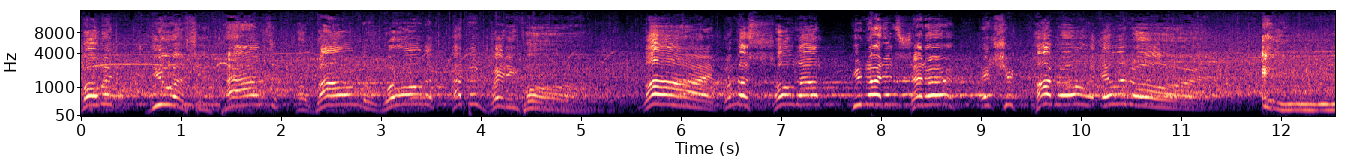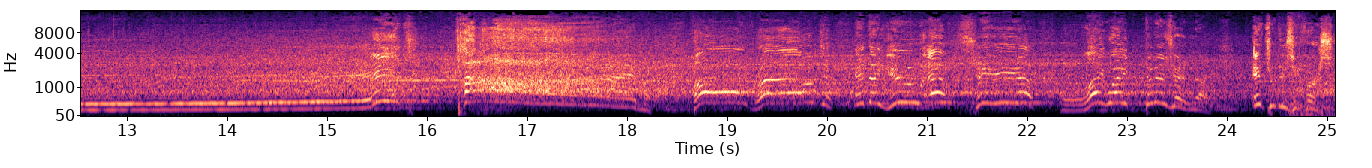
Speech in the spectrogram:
moment UFC fans around the world have been waiting for. Live from the sold-out United Center in Chicago, Illinois. It's time! Five rounds in the UFC lightweight division. Introducing first,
